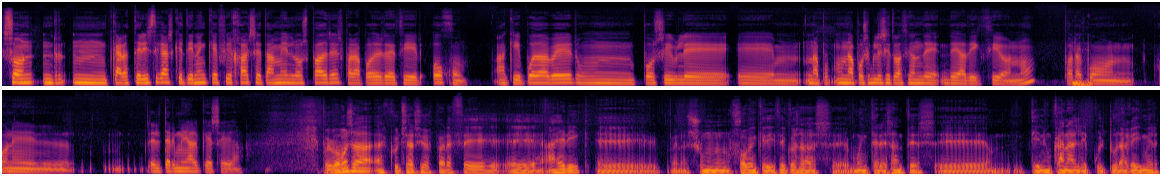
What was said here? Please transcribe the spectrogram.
Son mm, características que tienen que fijarse también los padres para poder decir, ojo, aquí puede haber un posible, em, una, posible situación de, adicción, ¿no? Para con, el, el terminal que sea. Pues vamos a escuchar, si os parece, eh, a Eric. Eh, bueno, es un joven que dice cosas eh, muy interesantes, tiene un canal de cultura gamer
